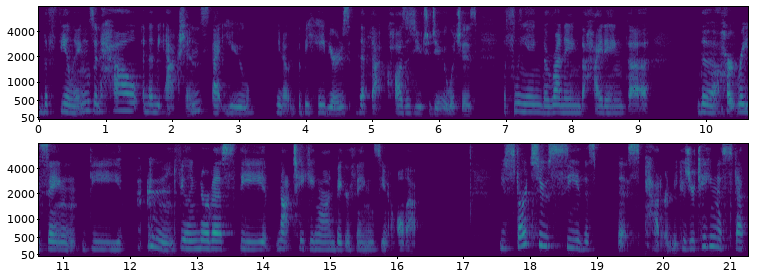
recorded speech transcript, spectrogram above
the feelings and how, and then the actions that you, you know, the behaviors that that causes you to do, which is the fleeing, the running, the hiding, the the heart racing, the feeling nervous, the not taking on bigger things, you know, all that. You start to see this this pattern because you're taking a step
